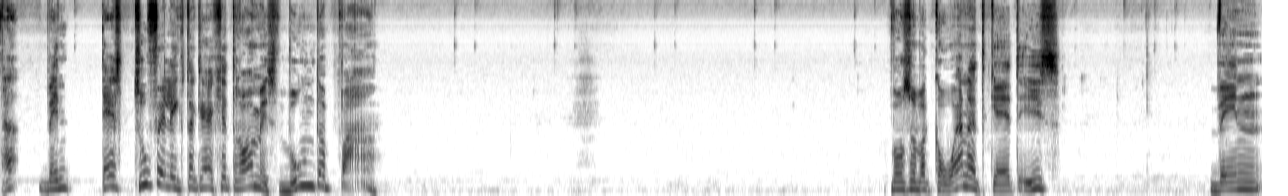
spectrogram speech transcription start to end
Ja, wenn das zufällig der gleiche Traum ist, wunderbar. Was aber gar nicht geht, ist, wenn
